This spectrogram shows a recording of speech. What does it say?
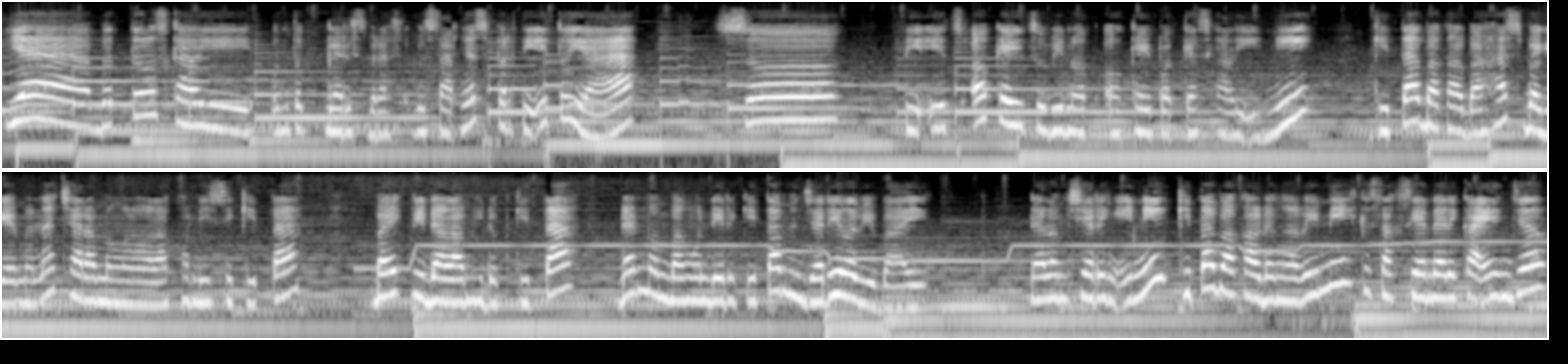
Ya, betul sekali. Untuk garis besarnya seperti itu ya. So, di It's Okay to be Not Okay podcast kali ini, kita bakal bahas bagaimana cara mengelola kondisi kita, baik di dalam hidup kita, dan membangun diri kita menjadi lebih baik. Dalam sharing ini, kita bakal dengerin nih kesaksian dari Kak Angel,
